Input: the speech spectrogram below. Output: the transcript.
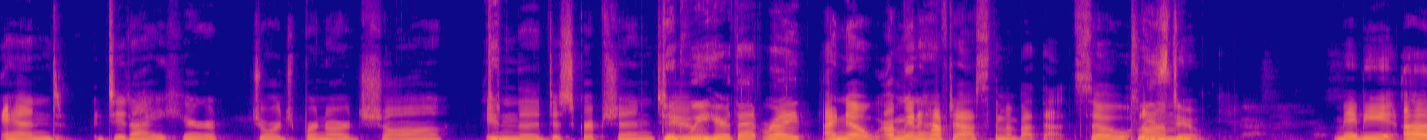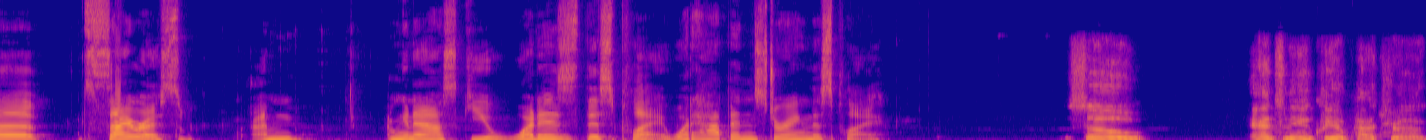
And did I hear George Bernard Shaw in the description too? Did we hear that right? I know. I'm going to have to ask them about that. So Please um, do. Maybe uh Cyrus, I'm I'm going to ask you what is this play? What happens during this play? So, Antony and Cleopatra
